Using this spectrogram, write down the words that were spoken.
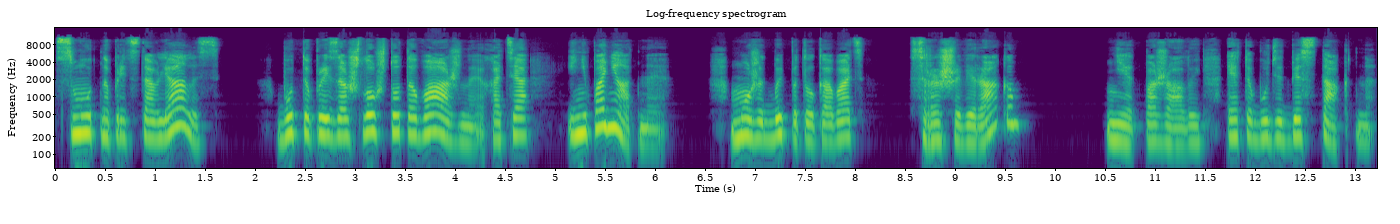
Смутно представлялось, будто произошло что-то важное, хотя и непонятное. Может быть, потолковать с Рашевераком? Нет, пожалуй, это будет бестактно.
